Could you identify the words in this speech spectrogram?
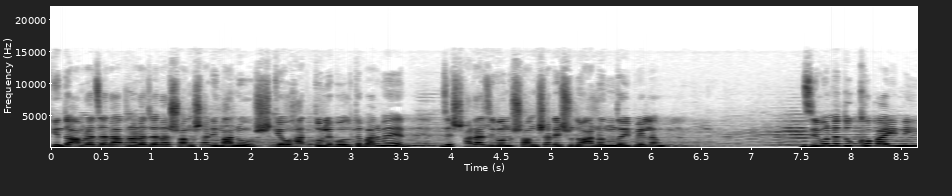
কিন্তু আমরা যারা, আপনারা যারা সংসারী মানুষ, কেউ হাত তুলে বলতে পারবেন যে সারা জীবন সংসারে শুধু আনন্দই পেলাম? জীবনে দুঃখ পাইনি।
